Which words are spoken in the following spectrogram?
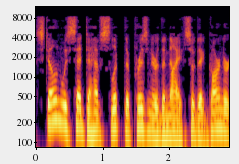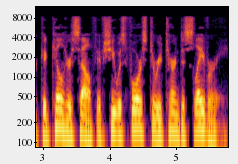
Stone was said to have slipped the prisoner the knife so that Garner could kill herself if she was forced to return to slavery.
